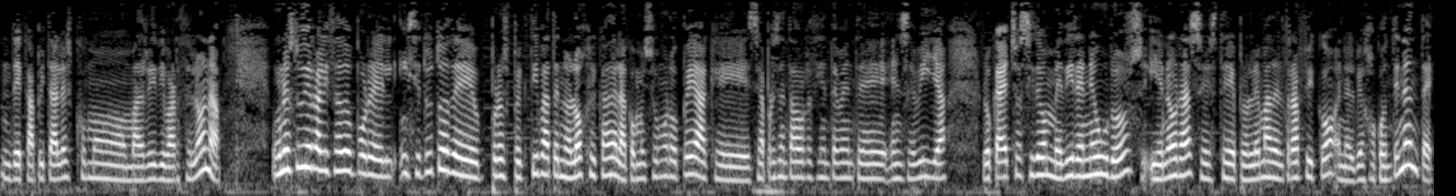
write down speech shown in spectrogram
de capitales como Madrid y Barcelona. Un estudio realizado por el Instituto de Prospectiva Tecnológica de la Comisión Europea, que se ha presentado recientemente en Sevilla, lo que ha hecho ha sido medir en euros y en horas este problema del tráfico en el viejo continente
